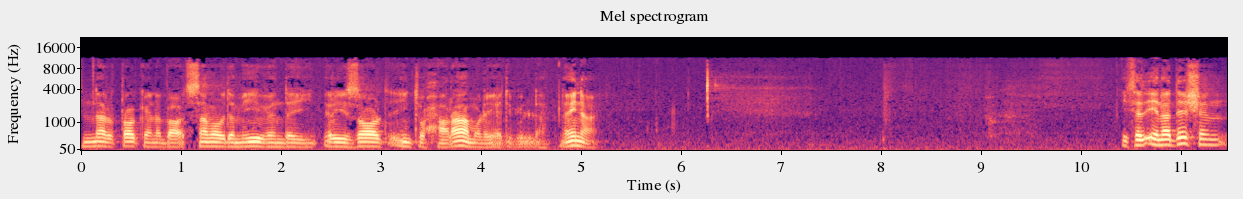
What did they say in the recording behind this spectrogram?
not talking about some of them even they result into haram. Billah. He said, in addition,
